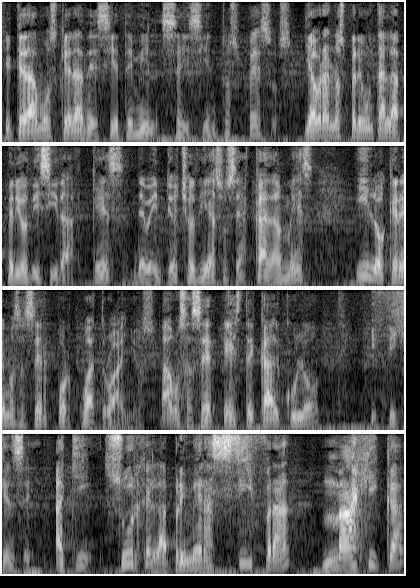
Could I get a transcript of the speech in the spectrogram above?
que quedamos que era de 7 mil 600 pesos. Y ahora nos pregunta la periodicidad, que es de 28 días, o sea, cada mes, y lo queremos hacer por 4 años. Vamos a hacer este cálculo y fíjense, aquí surge la primera cifra mágica,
